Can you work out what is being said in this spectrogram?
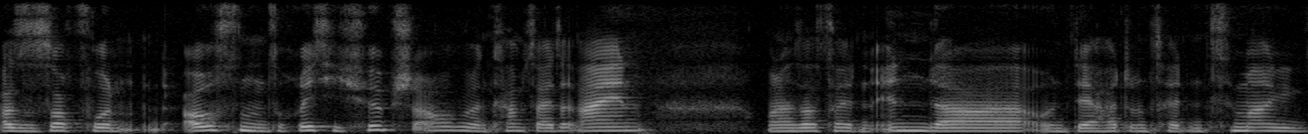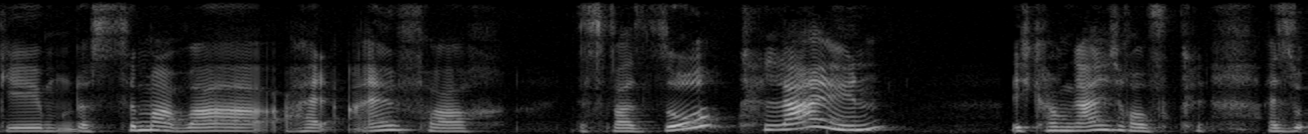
also es sah von außen so richtig hübsch aus. Dann kam es halt rein und dann saß halt ein Inder und der hat uns halt ein Zimmer gegeben. Und das Zimmer war halt einfach, das war so klein. Ich kam gar nicht drauf. Also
